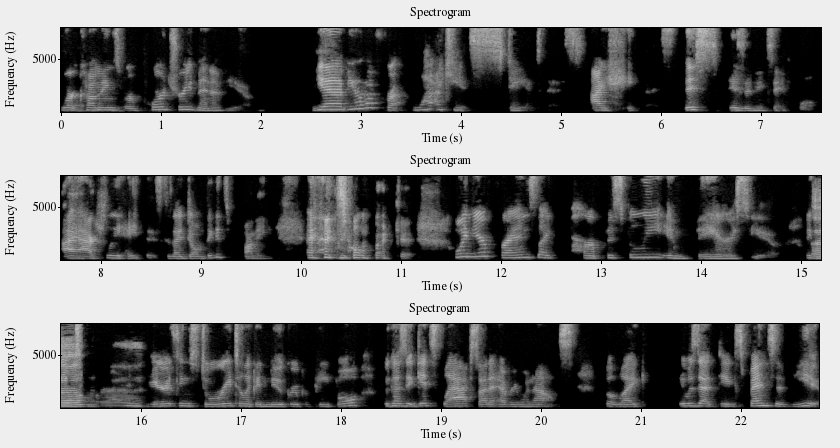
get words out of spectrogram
shortcomings or poor treatment of you yeah if you have a friend why i can't stand this i hate this is an example. I actually hate this because i don't think it's funny and i don't like it. When your friends like purposefully embarrass you like Oh an embarrassing story to like a new group of people because it gets laughs out of everyone else but like it was at the expense of you.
